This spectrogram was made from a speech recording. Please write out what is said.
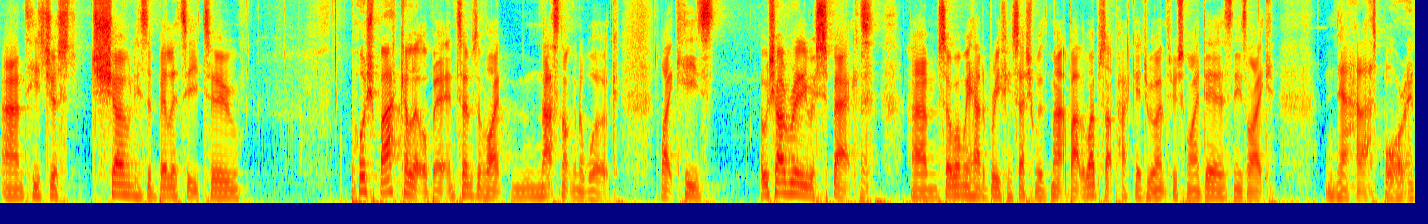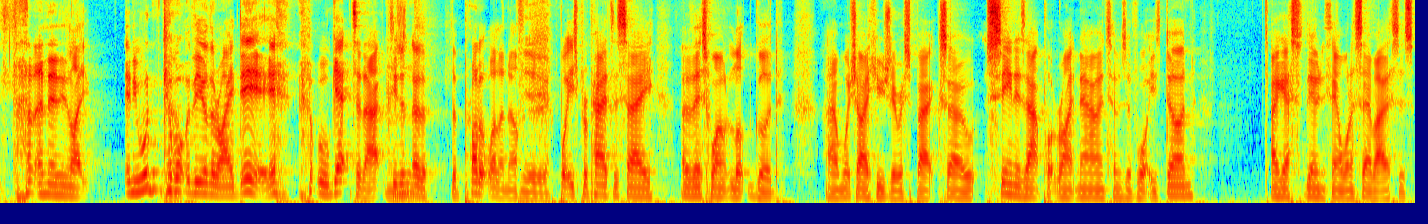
and he's just shown his ability to push back a little bit in terms of like "Mm, that's not going to work. Like he's which I really respect. Um, so when we had a briefing session with Matt about the website package, we went through some ideas, and he's like, "Nah, that's boring." and then he like, and he wouldn't come Yeah. up with the other idea. we'll get to that because he doesn't Mhm. know the, the product well enough. Yeah, yeah. But he's prepared to say oh, this won't look good, um, which I hugely respect. So seeing his output right now in terms of what he's done, I guess the only thing I want to say about this is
